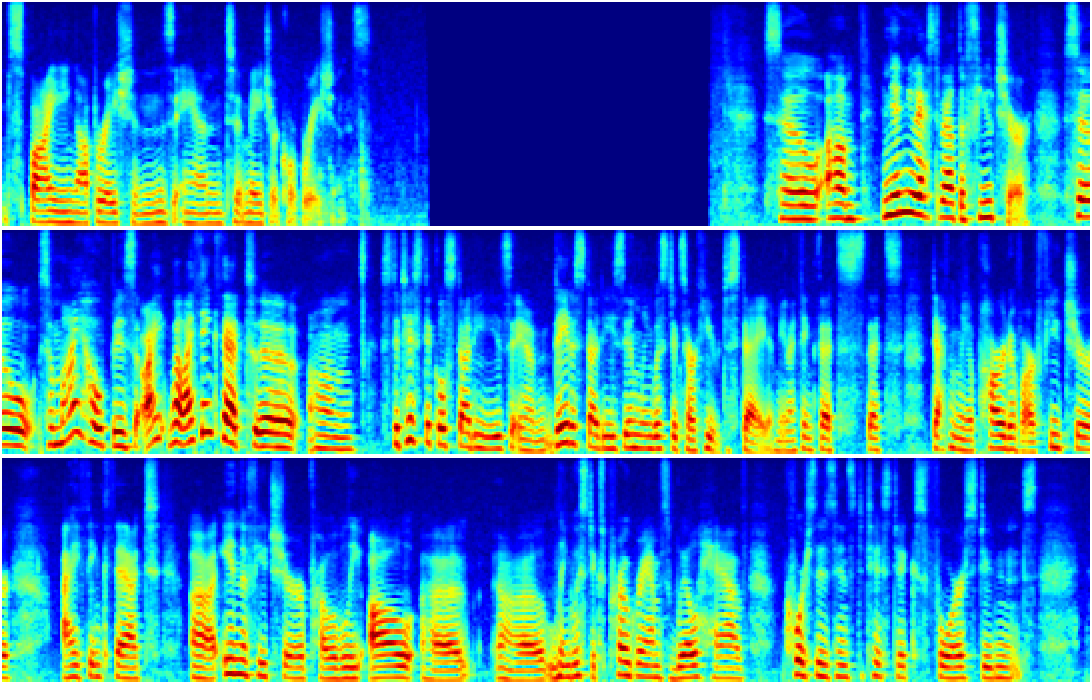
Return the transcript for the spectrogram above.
spying operations and major corporations. So, um, and then you asked about the future. So, so my hope is, I well, I think that uh, um, statistical studies and data studies in linguistics are here to stay. I mean, I think that's that's definitely a part of our future. I think that uh, in the future, probably all uh, uh linguistics programs will have courses in statistics for students,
